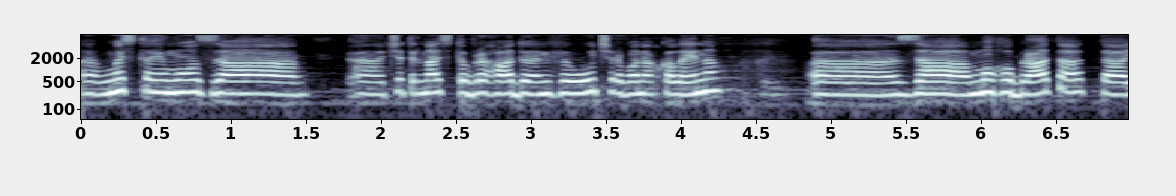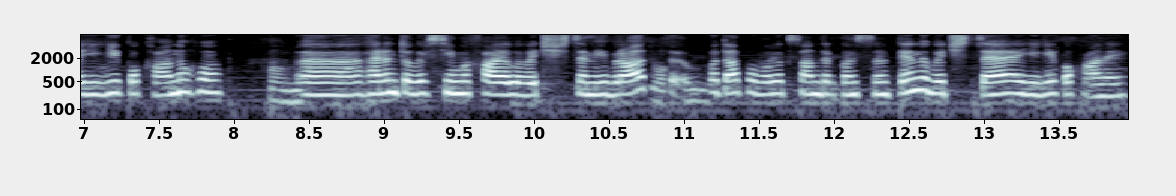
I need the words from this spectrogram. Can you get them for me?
Е, Ми стоїмо за е, 14-ту бригаду НГУ Червона калина за мого брата та її коханого. Е, Герент Олексій Михайлович це мій брат. Потапов Олександр Константинович це її коханий.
